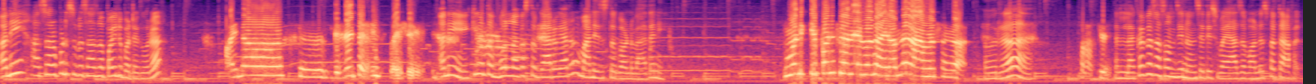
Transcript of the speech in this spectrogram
अनि आज अर्पण शुभ साँझमा पहिलोपटक हो र? अनि किन त बोल्न कस्तो गाह्रो गाह्रो? माने जस्तो गर्नुभएको त नि। मैले के पनि सुनेको छैन नि राम्रोसँग। हो र? ल क कसो सम्झिनुहुन्छ त्यसो भए आज भन्नुहोस् फटाफट।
